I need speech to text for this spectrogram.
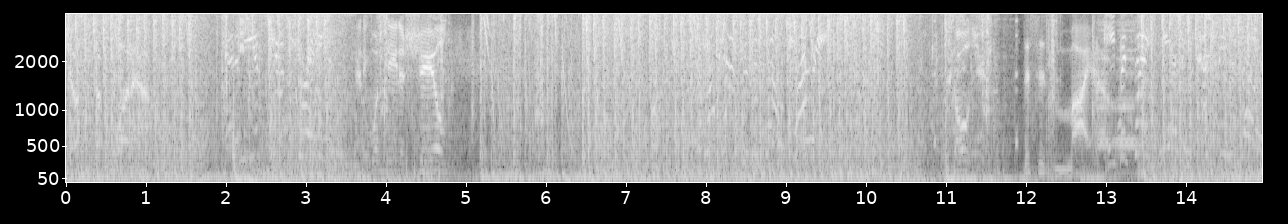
Just took one out. Enemy is capturing! Anyone need a shield? We'll capture the zone! Hurry! Told you, this is my house. Keep it tight. We are contesting the zone.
